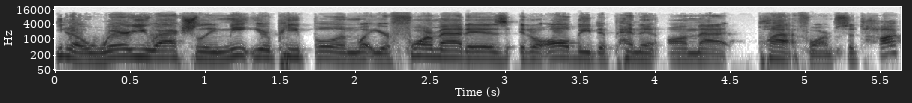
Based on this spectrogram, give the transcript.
you know where you actually meet your people and what your format is it'll all be dependent on that platform so talk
